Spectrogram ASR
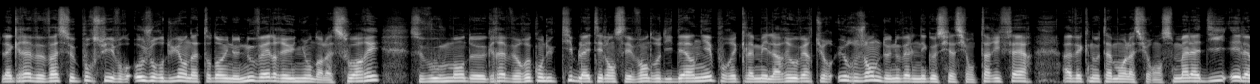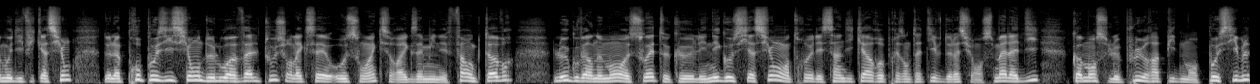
La grève va se poursuivre aujourd'hui en attendant une nouvelle réunion dans la soirée. Ce mouvement de grève reconductible a été lancé vendredi dernier pour réclamer la réouverture urgente de nouvelles négociations tarifaires avec notamment l'assurance maladie et la modification de la proposition de loi Valtou sur l'accès aux soins qui sera examinée fin octobre. Le gouvernement souhaite que les négociations entre les syndicats représentatifs de l'assurance maladie commence le plus rapidement possible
